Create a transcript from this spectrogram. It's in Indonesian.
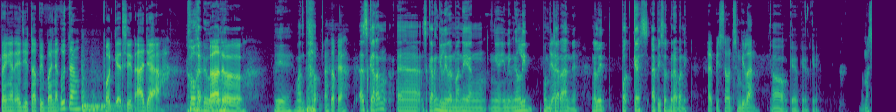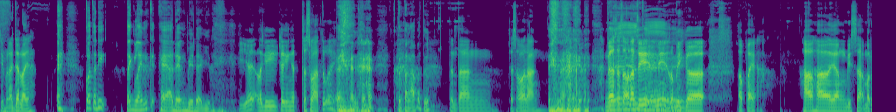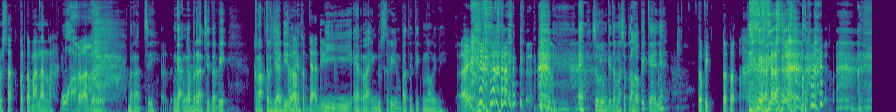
Pengen edgy tapi banyak utang. Podcastin aja. Waduh. Aduh, Iya, mantap. mantap ya. Eh, sekarang eh, sekarang giliran mana yang nge- ini ngelid pembicaraan ya? Ngelid podcast episode berapa nih? Episode 9. Oh, oke oke oke. Masih belajar lah ya. Kok tadi tagline-nya ke- kayak ada yang beda gitu. Iya, lagi keinget sesuatu eh. Tentang apa tuh? tentang seseorang. Enggak seseorang sih, ini lebih ke apa ya? Hal-hal yang bisa merusak pertemanan lah. gitu. Wah. Aduh, Berat sih. Enggak enggak berat sih, tapi kerap terjadi lah kerap ya terjadi. di era industri 4.0 ini. Eh, sebelum kita masuk ke topik kayaknya Topik Toto.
